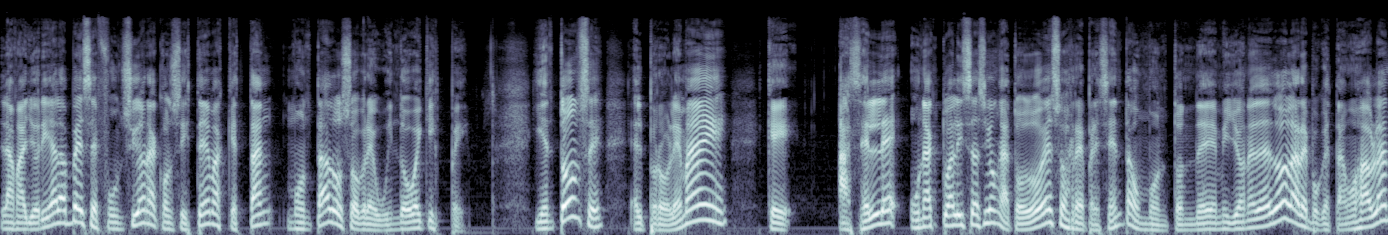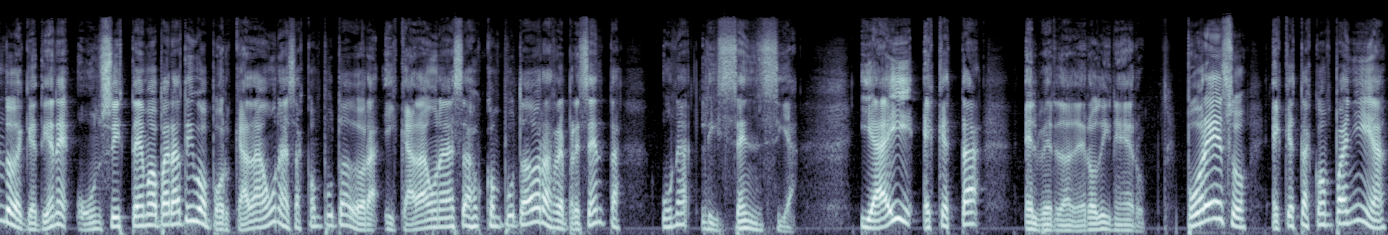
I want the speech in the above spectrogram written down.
la mayoría de las veces, funciona con sistemas que están montados sobre Windows XP. Y entonces, el problema es que hacerle una actualización a todo eso representa un montón de millones de dólares porque estamos hablando de que tiene un sistema operativo por cada una de esas computadoras y cada una de esas computadoras representa una licencia. Y ahí es que está el verdadero dinero. Por eso es que estas compañías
